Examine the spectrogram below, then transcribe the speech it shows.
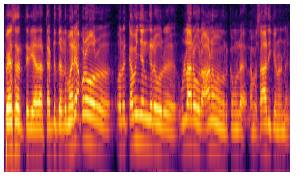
பேசுறது தெரியாதா? தட்டு தட்டு மாதிரி. அப்புறம் ஒரு ஒரு கவிஞனுங்கிற ஒரு உள்ளார ஒரு ஆணவம் இருக்கும்ல நம்ம சாதிக்கணும்னு.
